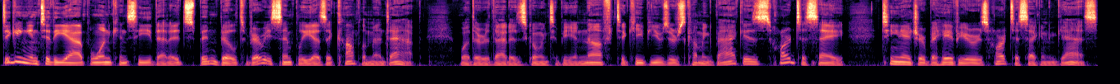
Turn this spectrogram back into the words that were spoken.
Digging into the app, one can see that it's been built very simply as a compliment app. Whether that is going to be enough to keep users coming back is hard to say. Teenager behavior is hard to second guess.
